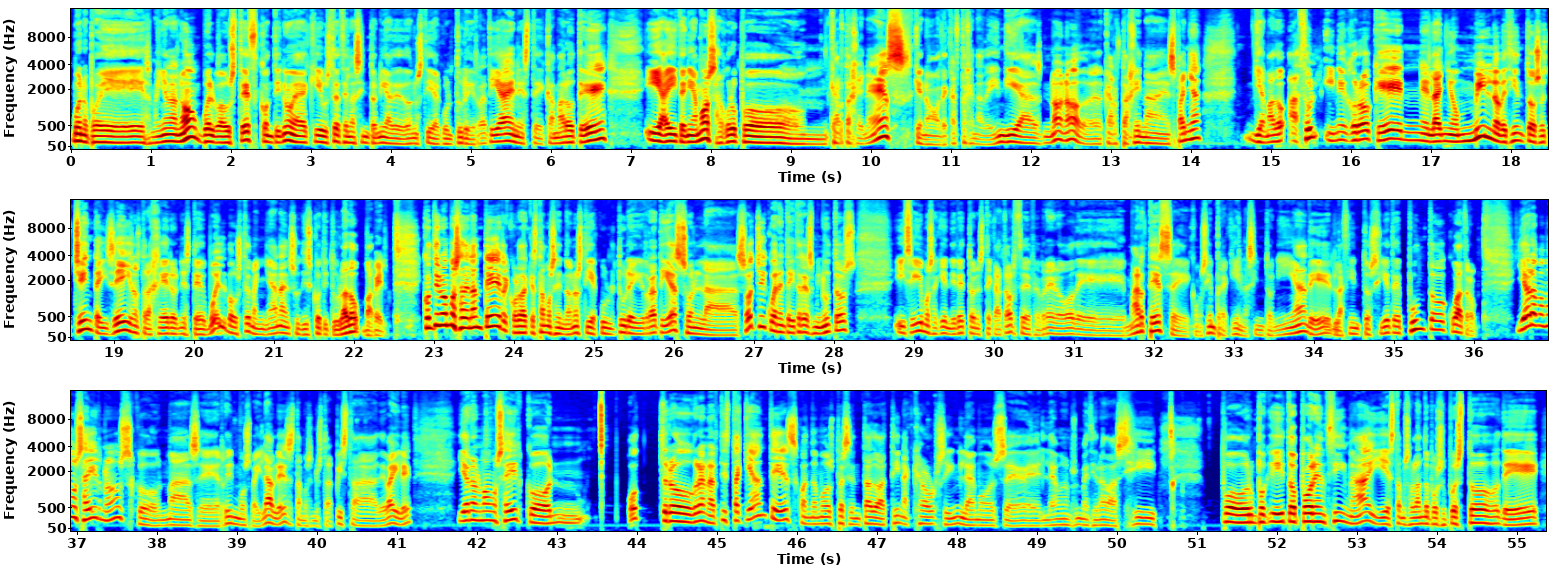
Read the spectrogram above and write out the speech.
Bueno, pues mañana no, vuelva usted, continúe aquí usted en la sintonía de Donostia Cultura y Ratía en este camarote. Y ahí teníamos al grupo mm, cartagenés, que no, de Cartagena de Indias, no, no, Cartagena, España, llamado Azul y Negro que en el año 1986 nos trajeron este Vuelva usted mañana en su disco titulado Babel. Continuamos adelante, recordad que estamos en Donostia Cultura y Ratia, son las 8 y 43 minutos y seguimos aquí en directo en este 14 de febrero de martes, eh, como siempre aquí en la sintonía de la 107.4. Y ahora vamos a irnos con más eh, ritmos bailables, estamos en nuestra pista de baile y ahora nos vamos a ir con otro gran artista que antes, cuando hemos presentado a Tina Carlson, la hemos, eh, la hemos mencionado así por un poquito por encima y estamos hablando, por supuesto, de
